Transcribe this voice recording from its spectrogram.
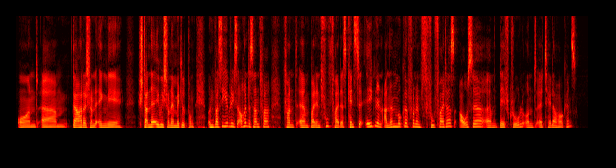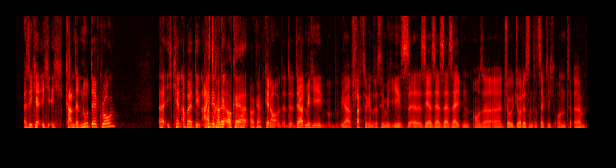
und ähm, da hat er schon irgendwie, stand er irgendwie schon im Mittelpunkt. Und was ich übrigens auch interessant war, fand ähm, bei den Foo Fighters, kennst du irgendeinen anderen Mucker von den Foo Fighters, außer ähm, Dave Grohl und äh, Taylor Hawkins? Also ich, ich, ich kannte nur Dave Grohl. Äh, ich kenne aber den einen. Ach, du kannst, okay, okay. Genau, der, der, hat mich eh, ja, Schlagzeug interessiert mich eh sehr, sehr, sehr, sehr selten, außer äh, Joey Jordison tatsächlich und ähm,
